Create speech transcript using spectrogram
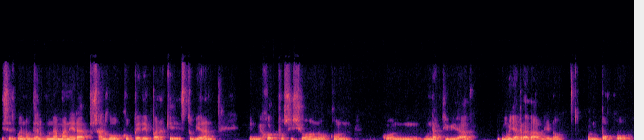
dices, bueno, de alguna manera pues algo cooperé para que estuvieran en mejor posición o con, con una actividad muy agradable, ¿no? Con un poco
